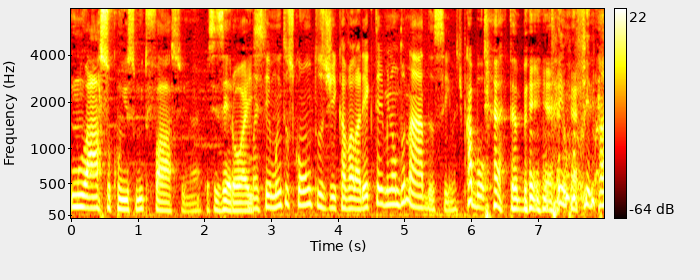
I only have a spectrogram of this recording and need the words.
um laço com isso muito fácil, né? Com esses heróis. Mas tem muitos contos de cavalaria que terminam do nada, assim, né? Tipo, acabou. Também, não é. tem um final.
